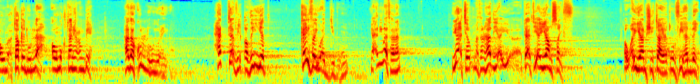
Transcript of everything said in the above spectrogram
أو معتقد له أو مقتنع به. هذا كله يعينه. حتى في قضية كيف يؤدبهم. يعني مثلا يأتي مثلا هذه أي تأتي أيام صيف أو أيام شتاء يطول فيها الليل.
